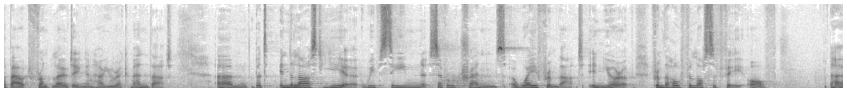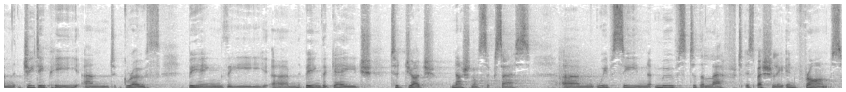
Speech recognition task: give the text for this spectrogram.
about front loading and how you recommend that. Um, but in the last year, we've seen several trends away from that in Europe, from the whole philosophy of um, GDP and growth being the, um, being the gauge to judge national success. Um, we've seen moves to the left, especially in France,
